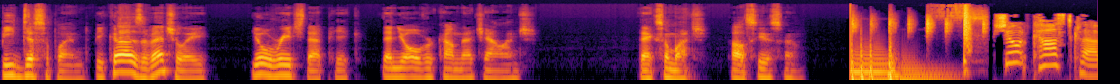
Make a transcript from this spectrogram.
Be disciplined because eventually you'll reach that peak. Then you'll overcome that challenge. Thanks so much. I'll see you soon. Shortcast Club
